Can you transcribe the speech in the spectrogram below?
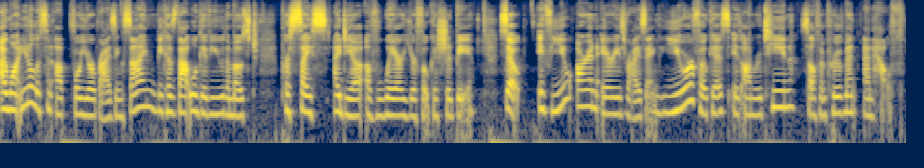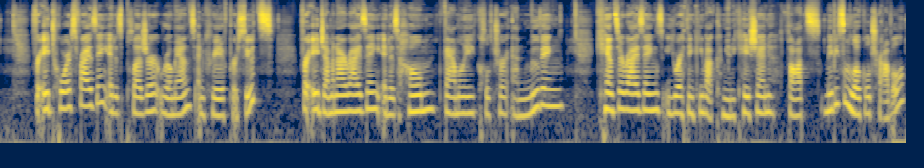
I want you to listen up for your rising sign because that will give you the most precise idea of where your focus should be. So, if you are an Aries rising, your focus is on routine, self-improvement, and health. For a Taurus rising, it is pleasure, romance, and creative pursuits. For a Gemini rising, it is home, family, culture, and moving. Cancer risings, you are thinking about communication, thoughts, maybe some local travel.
